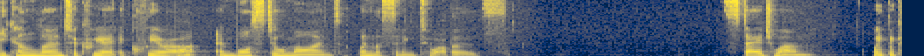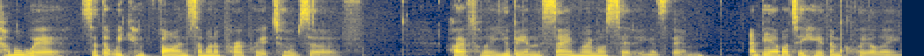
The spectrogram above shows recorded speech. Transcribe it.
you can learn to create a clearer and more still mind when listening to others. Stage one, we become aware so that we can find someone appropriate to observe. Hopefully, you'll be in the same room or setting as them and be able to hear them clearly.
